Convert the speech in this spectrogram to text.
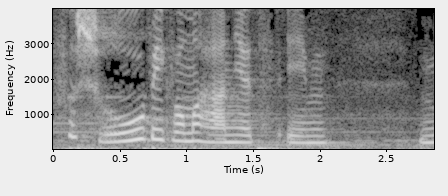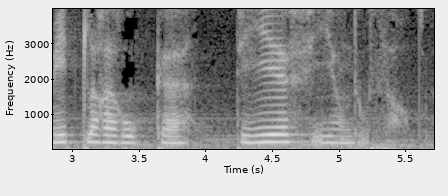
Verschraubung, die wir haben jetzt im mittleren Rücken, tief ein- und ausatmen.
